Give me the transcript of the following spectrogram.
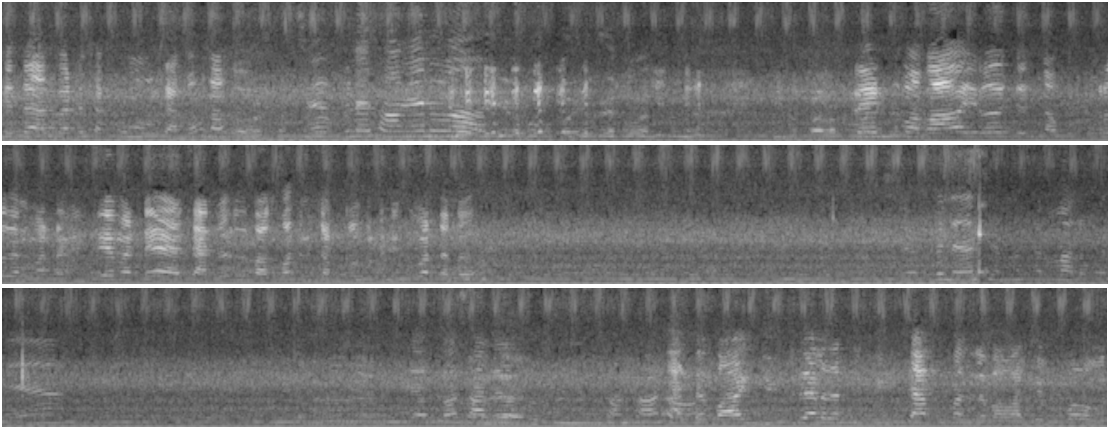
కారణం లేదు చిక్కులు మరి చంపరా నీకు పెట్టి చెప్పు చెప్పు చెప్పిన స్వామి నువ్వు ఫ్రెండ్స్ మా బావ ఈరోజు చేసిన పుట్టినరోజు అనమాట విజయమంటే చంద్రుడు భగవంతుని చెప్పడం సిగ్గుపడతాడు. ఎట్లా సండే అంటే బాగా గిఫ్ట్ తేలేదంటే గిఫ్ట్ చెప్పమందిలే బాబా చెప్పుకోవాలి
